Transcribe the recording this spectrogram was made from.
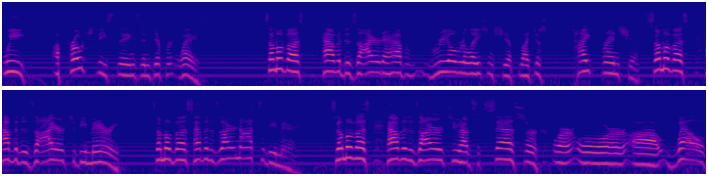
we approach these things in different ways. Some of us have a desire to have a real relationship, like just tight friendship. Some of us have the desire to be married. Some of us have a desire not to be married. Some of us have a desire to have success or, or, or uh, wealth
